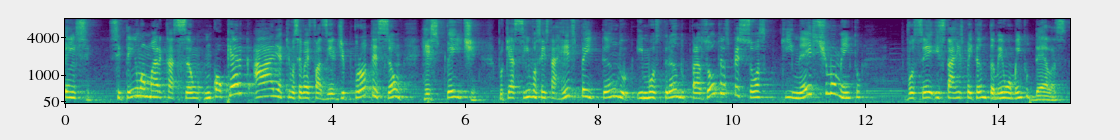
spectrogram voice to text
pense se tem uma marcação em qualquer área que você vai fazer de proteção, respeite, porque assim você está respeitando e mostrando para as outras pessoas que neste momento você está respeitando também o momento delas,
